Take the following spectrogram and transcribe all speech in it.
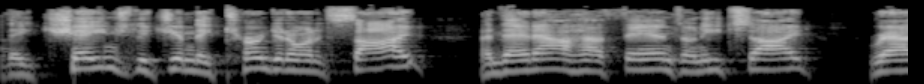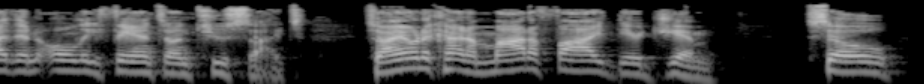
they changed the gym, they turned it on its side and they now have fans on each side rather than only fans on two sides. So Iona kind of modified their gym. So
